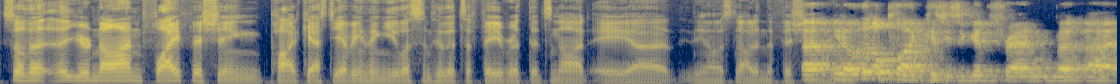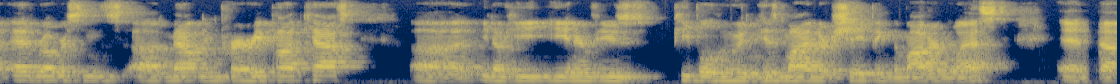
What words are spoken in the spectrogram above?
so the your non fly fishing podcast? Do you have anything you listen to that's a favorite that's not a uh, you know it's not in the fishing? Uh, you know, a little plug because he's a good friend, but uh, Ed Roberson's uh, Mountain and Prairie podcast uh, you know, he, he interviews people who, in his mind, are shaping the modern West. And uh,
